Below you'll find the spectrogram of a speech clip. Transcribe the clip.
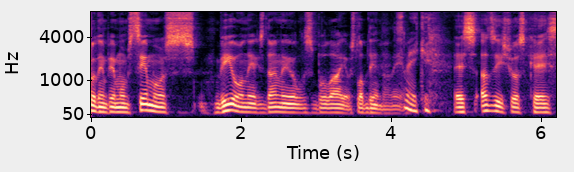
Šodien pie mums ciemos violnieks Daniels Bulājovs. Labdien, Daniel! Sveiki! Es atzīšos, ka es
